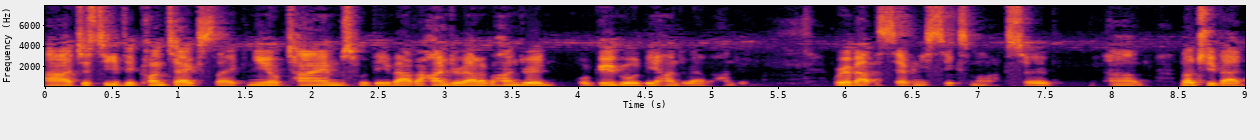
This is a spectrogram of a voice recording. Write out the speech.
Uh, just to give you context, like New York Times would be about 100 out of 100, or Google would be 100 out of 100. We're about the 76 mark, so uh, not too bad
